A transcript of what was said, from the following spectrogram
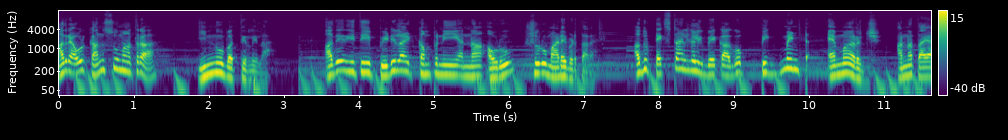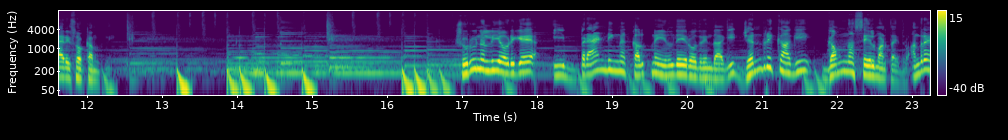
ಆದರೆ ಅವ್ರ ಕನಸು ಮಾತ್ರ ಇನ್ನೂ ಬತ್ತಿರಲಿಲ್ಲ. ಅದೇ ರೀತಿ ಪಿಡಿಲೈಟ್ ಕಂಪನಿಯನ್ನು ಅವರು ಶುರು ಮಾಡೇ ಬಿಡ್ತಾರೆ. ಅದು ಟೆಕ್ಸ್ಟೈಲ್ಗಳಿಗೆ ಬೇಕಾಗೋ ಪಿಗ್ಮೆಂಟ್ ಎಮರ್ಜ್ ಅನ್ನ ತಯಾರಿಸೋ ಕಂಪ್ನಿ. ಶುರುವಿನಲ್ಲಿ ಅವರಿಗೆ ಈ ಬ್ರ್ಯಾಂಡಿಂಗ್ನ ಕಲ್ಪನೆ ಇಲ್ಲದೆ ಇರೋದ್ರಿಂದಾಗಿ ಜನರಿಕ್ಕಾಗಿ ಗಮ್ನ ಸೇಲ್ ಮಾಡ್ತಾ ಇದ್ರು. ಅಂದರೆ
